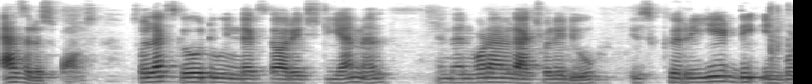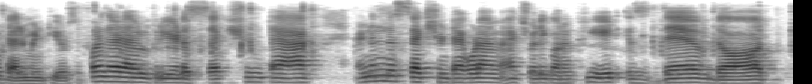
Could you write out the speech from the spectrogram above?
as a response. So let's go to index.html and then what I will actually do is create the input element here. So for that I will create a section tag and in the section tag what I'm actually going to create is dev dot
